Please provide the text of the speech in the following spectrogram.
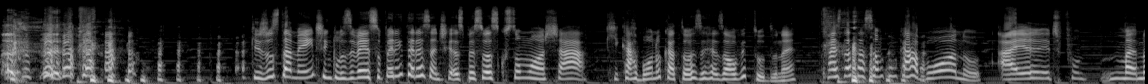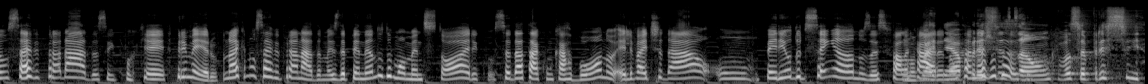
que justamente, inclusive, é super interessante, que as pessoas costumam achar que carbono 14 resolve tudo, né? Faz datação com carbono. Aí, tipo, não serve para nada, assim, porque, primeiro, não é que não serve para nada, mas dependendo do momento histórico, você datar com carbono, ele vai te dar um período de 100 anos. Aí você fala, não cara, vai ter não tá a precisão que você precisa.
